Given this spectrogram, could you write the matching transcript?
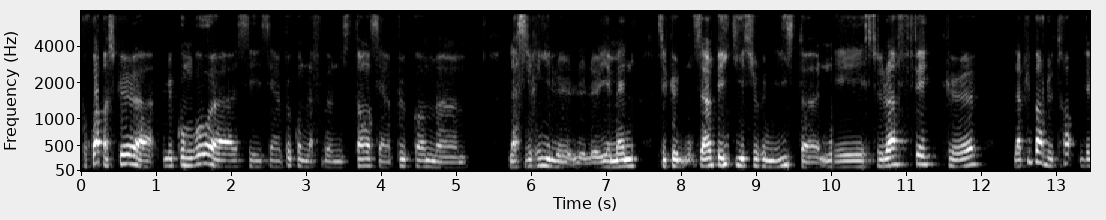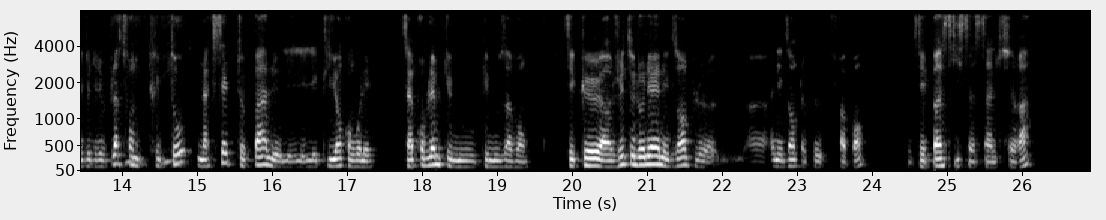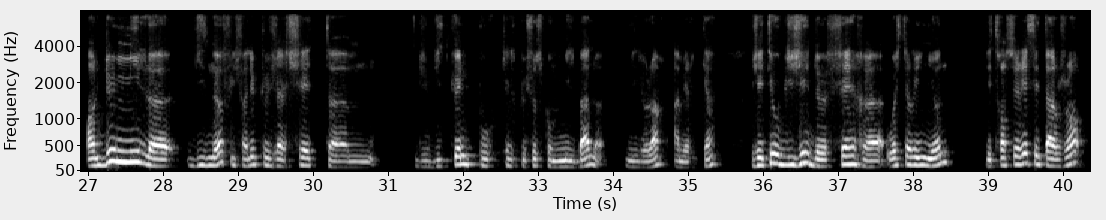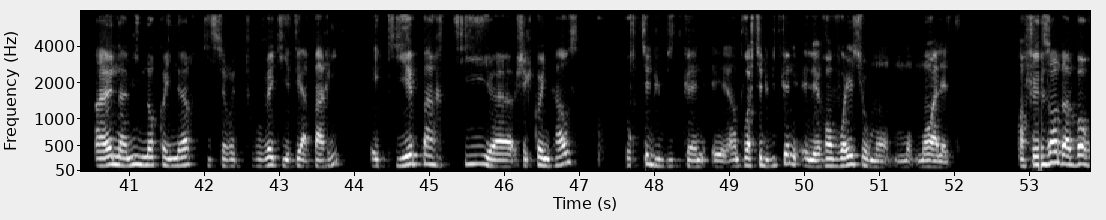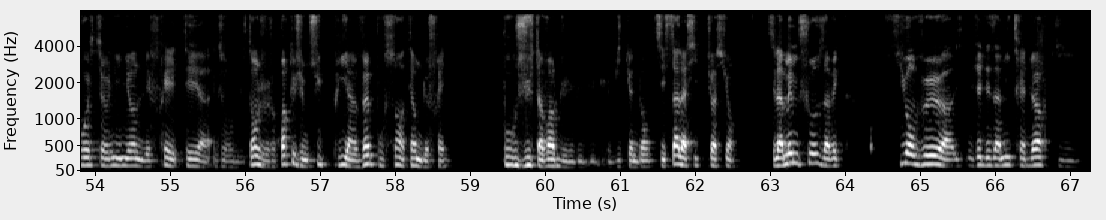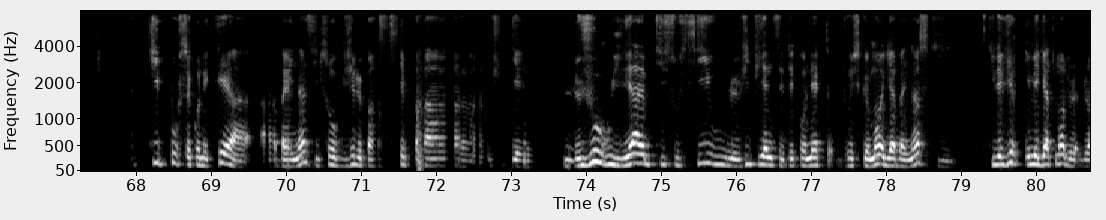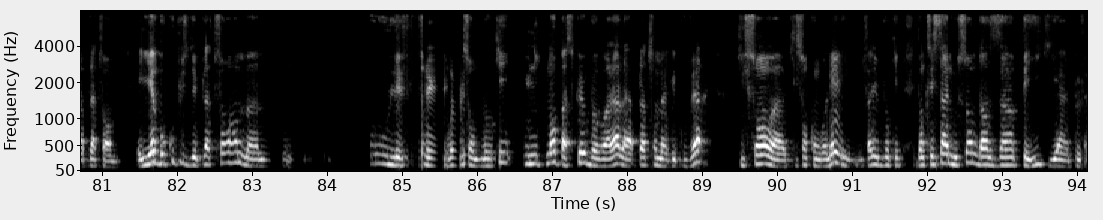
Pourquoi? Parce que euh, le Congo, euh, c'est un peu comme l'Afghanistan, c'est un peu comme la Syrie, le, Yémen. C'est que c'est un pays qui est sur une liste et cela fait que la plupart de, de, plateformes crypto n'acceptent pas les, clients congolais. C'est un problème que nous, que nous avons. C'est que, je vais te donner un exemple un exemple un peu frappant. Je ne sais pas si ça, ça le sera. En 2019, il fallait que j'achète euh, du Bitcoin pour quelque chose comme 1000 balles, 1000 dollars américains. J'ai été obligé de faire euh, Western Union, de transférer cet argent à un ami no-coiner qui se retrouvait, qui était à Paris et qui est parti euh, chez CoinHouse pour acheter du Bitcoin et pour acheter du Bitcoin et les renvoyer sur mon, mon, mon wallet. En faisant d'abord Western Union, les frais étaient euh, exorbitants. Je, crois que je me suis pris à 20% en termes de frais pour juste avoir du, du, Bitcoin. Donc, c'est ça la situation. C'est la même chose avec, si on veut, euh, j'ai des amis traders qui, qui pour se connecter à, à Binance, ils sont obligés de passer par VPN. Le jour où il y a un petit souci, où le VPN se déconnecte brusquement, il y a Binance qui, qui les vire immédiatement de, la plateforme. Et il y a beaucoup plus de plateformes euh, où les sont bloqués uniquement parce que ben voilà, la plateforme a découvert qu'ils sont, euh, qu'ils sont congolais, il, fallait bloquer. Donc c'est ça, nous sommes dans un pays qui est un peu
